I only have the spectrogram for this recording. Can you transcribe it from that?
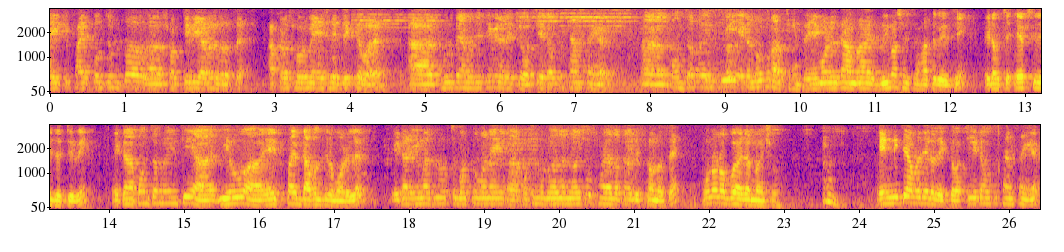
এইটি ফাইভ পর্যন্ত সব টিভি অ্যাভেলেবেল আছে। আপনারা শোরুমে এসে দেখতে পারেন। আর শুরুতে আমরা যে টিভিটা দেখতে পাচ্ছি, এটা হচ্ছে স্যামসাং এর। পঞ্চান্ন ইঞ্চি, এটা নতুন আসছে কিন্তু, এই মডেলটা আমরা দুই মাস হয়েছে হাতে পেয়েছি। এটা হচ্ছে এফ সিরিজের টিভি এটা পঞ্চান্ন inch U eight five double zero মডেলের। এটার এমআরপি হচ্ছে বর্তমানে পঁচানব্বই হাজার নয়শো, ছয় হাজার টাকা ডিসকাউন্ট আছে, উননব্বই হাজার নয়শো। এর নিচে আমরা যেটা দেখতে পাচ্ছি, এটা হচ্ছে স্যামসাং এর।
